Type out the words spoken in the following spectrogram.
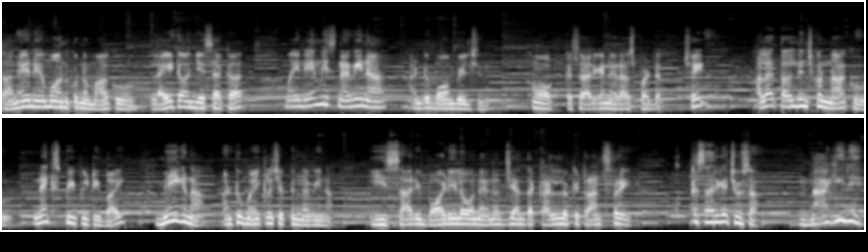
తనేనేమో అనుకున్న మాకు లైట్ ఆన్ చేశాక మై నేమ్ ఇస్ నవీనా అంటూ బాంబు పేల్చింది. ఒక్కసారిగా నిరాశపడ్డా. చెయ్ అలా తలదించుకున్న నాకు నెక్స్ట్ పీపీటీ బై మేఘన అంటూ మైక్లో చెప్పింది నవీన. ఈసారి బాడీలో ఉన్న ఎనర్జీ అంతా కళ్ళలోకి ట్రాన్స్ఫర్ అయ్యి ఒక్కసారిగా చూసా. మ్యాగీనే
